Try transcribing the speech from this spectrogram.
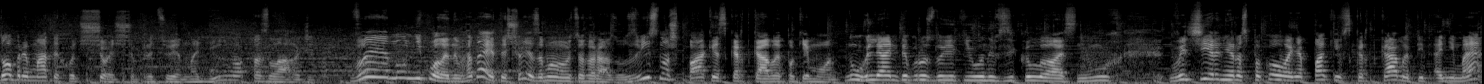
добре мати хоч щось, що працює надійно та злагоджено. Ви ну ніколи не вгадаєте, що я замовив цього разу. Звісно ж, паки з картками покемон. Ну гляньте просто, які вони всі класні. Ух. Вечірнє розпаковування паків з картками під аніме,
